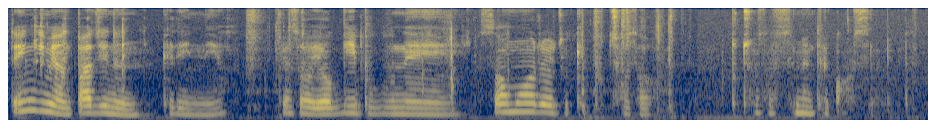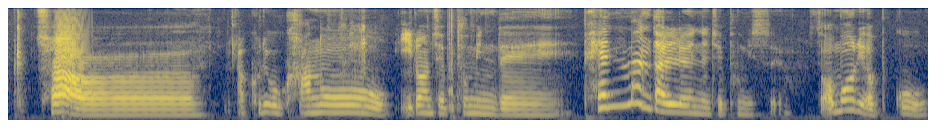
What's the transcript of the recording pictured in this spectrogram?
땡기면 빠지는 이렇게 돼 있네요. 그래서 여기 부분에 써머를 이렇게 붙여서 붙여서 쓰면 될 것 같습니다. 자, 아 그리고 간혹 이런 제품인데 펜만 달려 있는 제품이 있어요. 써머리 없고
